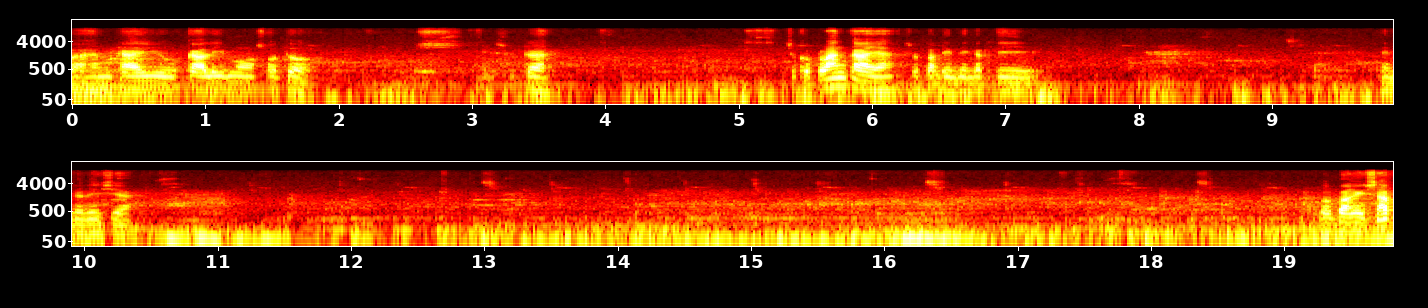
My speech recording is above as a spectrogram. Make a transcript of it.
Bahan kayu kalimo Ini sudah cukup langka ya sobat linting di Indonesia. Lubang isap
